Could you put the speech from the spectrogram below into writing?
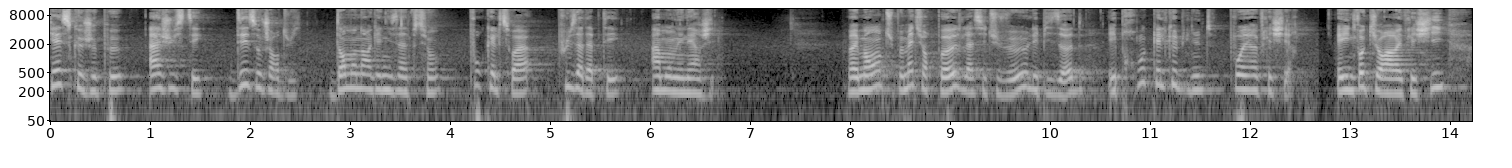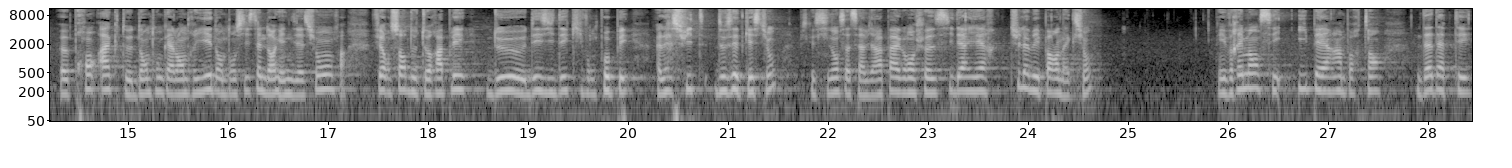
qu'est-ce que je peux ajuster dès aujourd'hui dans mon organisation pour qu'elle soit plus adaptée à mon énergie? Vraiment, tu peux mettre sur pause, là si tu veux, l'épisode, et prends quelques minutes pour y réfléchir. Et une fois que tu auras réfléchi, euh, prends acte dans ton calendrier, dans ton système d'organisation, enfin, fais en sorte de te rappeler de, des idées qui vont popper à la suite de cette question, puisque sinon ça ne servira pas à grand-chose si derrière tu ne la mets pas en action. Et vraiment, c'est hyper important d'adapter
